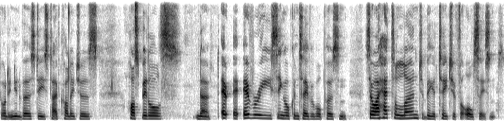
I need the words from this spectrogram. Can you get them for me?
taught in universities, TAFE colleges, hospitals, no, every single conceivable person. So I had to learn to be a teacher for all seasons.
